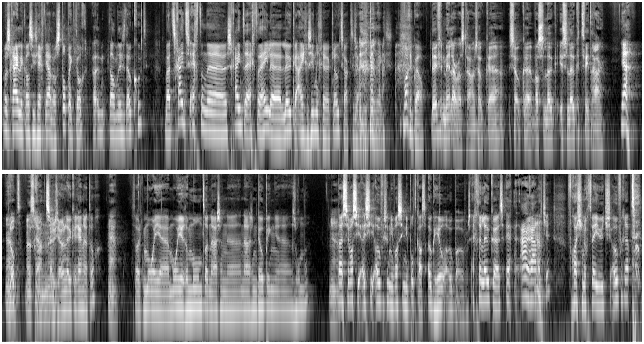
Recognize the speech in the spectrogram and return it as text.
waarschijnlijk als hij zegt, ja, dan stop ik toch. Dan- is het ook goed. Maar het schijnt, dus echt een, eh, schijnt echt een hele leuke, eigenzinnige klootzak te zijn. Mag ik wel. David Miller was trouwens ook, eh, is, ook eh, was een leuk, is een leuke twitteraar. Ja, Ja, klopt. dat is gewoon, sowieso een leuke renner, toch? Ja. Een soort mooie, mooie remonte naar zijn, naar zijn dopingzonde. Ja. Daar was hij, is hij overigens, die was in die podcast ook heel open over. is echt een leuke een aanradertje. Voor als je nog twee uurtjes over hebt.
